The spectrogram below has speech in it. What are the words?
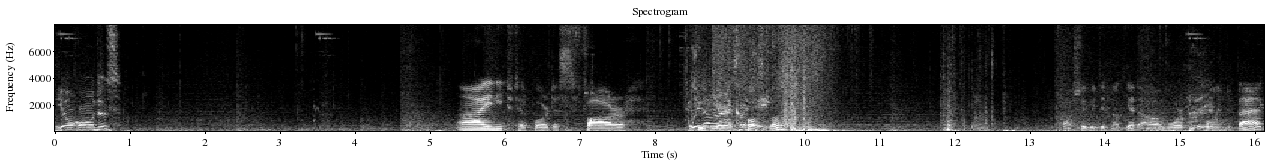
Your orders? I need to teleport as far to here as possible. Actually, we did not get our warp point back.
